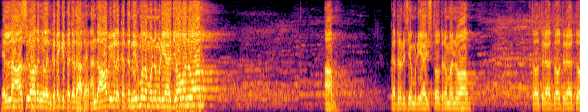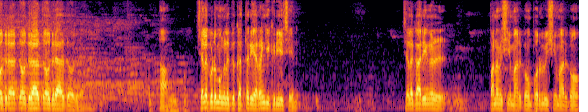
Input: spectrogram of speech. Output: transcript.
எல்லா ஆசீர்வாதங்களும் கிடைக்கத்தக்கதாக அந்த ஆவிகளை கத்தர் நிர்மலம் பண்ண முடியாது ஜோ பண்ணுவோம். ஆம். கத்தரடிச்ச முடியாது ஸ்தோத்திரம் பண்ணுவோம். ஸ்தோத்திர ஸ்தோத்திர ஸ்தோத்திர ஸ்தோத்திர ஸ்தோத்திர ஸ்தோத்திர. ஆம். சில குடும்பங்களுக்கு கத்தர் இறங்கி கிரியை செய்யணும். சில காரியங்கள் பண விஷயமா இருக்கும் பொருள் விஷயமா இருக்கும்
